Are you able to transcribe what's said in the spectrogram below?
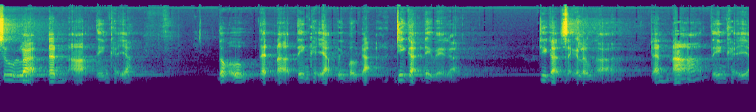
သုလတနာသင်္ခယသို့တနာသင်္ခယဝိဗုဒ္ဓအဓိကအဓိပ္ပာယ်ကအဓိကစကားလုံးက တနာသင်္ခယ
